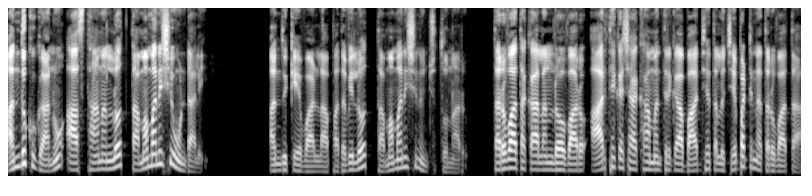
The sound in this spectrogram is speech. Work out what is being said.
అందుకుగాను ఆ స్థానంలో తమ మనిషి ఉండాలి. అందుకే వాళ్ళ పదవిలో తమ మనిషి నుంచుతున్నారు తరువాత కాలంలో వారు ఆర్థిక శాఖామంత్రిగా బాధ్యతలు చేపట్టిన తరువాత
